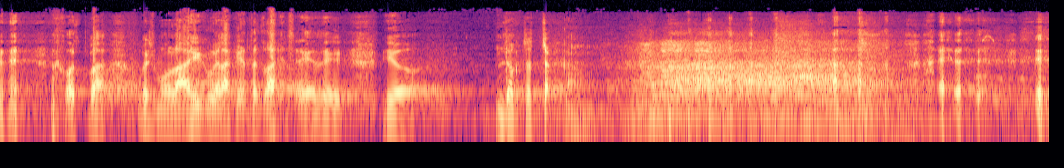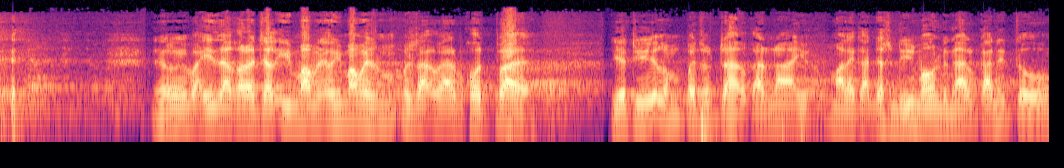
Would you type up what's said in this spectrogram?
Khotbah wis mulai kowe lagi teko ya ndok cecek. Ya Iza kalau jal imam, imam wis khutbah. Ya dilempet sudah karena malaikatnya sendiri mau dengarkan itu.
